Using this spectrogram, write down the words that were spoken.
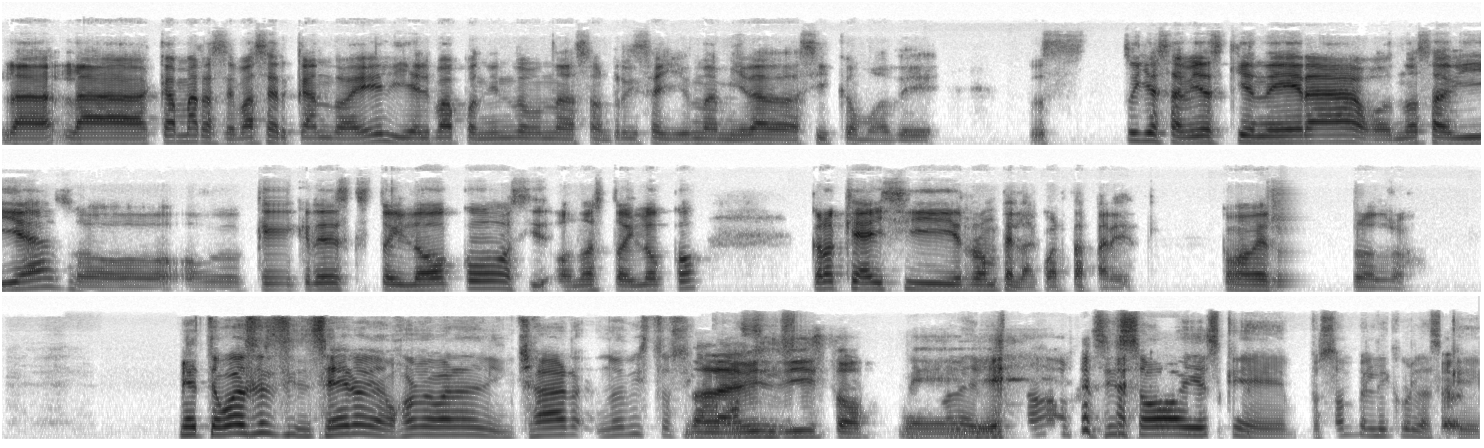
la, la, cámara se va acercando a él y él va poniendo una sonrisa y una mirada así como de, pues tú ya sabías quién era o no sabías o, qué crees que estoy loco o, o no estoy loco creo que ahí sí rompe la cuarta pared. ¿Cómo ves, Rodro? Mira, te voy a ser sincero y a lo mejor me van a linchar. No he visto No la habéis visto. No, sí soy, es que pues, son películas que,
